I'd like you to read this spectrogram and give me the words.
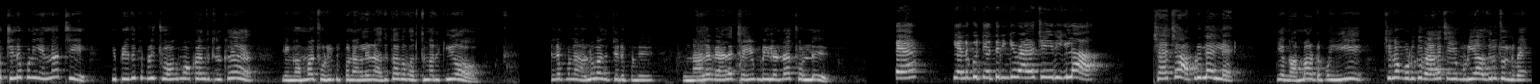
ஐயோ சின்ன பொண்ணு என்னாச்சு? இப்ப எதுக்கு இப்படி சோகமா உட்காந்துட்டு இருக்க? எங்க அம்மா சொல்லிட்டு போனாங்களே அதுக்காக வருத்தமா இருக்கியோ? சின்ன பொண்ணு அழுவாத சின்ன பொண்ணு. உன்னால வேலை செய்ய முடியலன்னா சொல்லு. எனக்கும் சேர்த்து நீங்க வேலை செய்யறீங்களா? சேச்சா அப்படிலாம் இல்ல. எங்க அம்மா கிட்ட போய் சின்ன பொண்ணுக்கு வேலை செய்ய முடியாதுன்னு சொல்லுவேன்.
